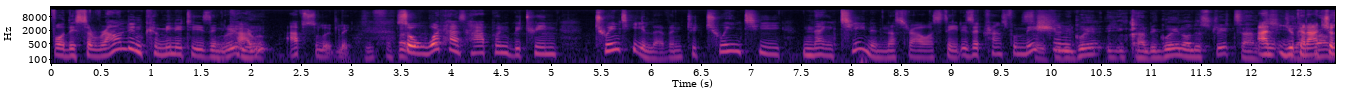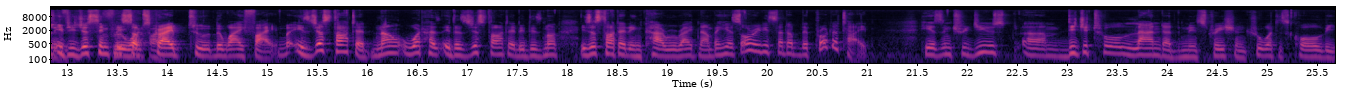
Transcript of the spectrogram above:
for the surrounding communities in really? Karu. Absolutely. so what has happened between 2011 to 2019 in Nasarawa State is a transformation. So you, going, you, can be going on the streets and, and you can actually, if you just simply subscribe to the Wi-Fi. But it's just started now. What has it has just started? It is not. It just started in Karu right now, but he has already set up the prototype. He has introduced um, digital land administration through what is called the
